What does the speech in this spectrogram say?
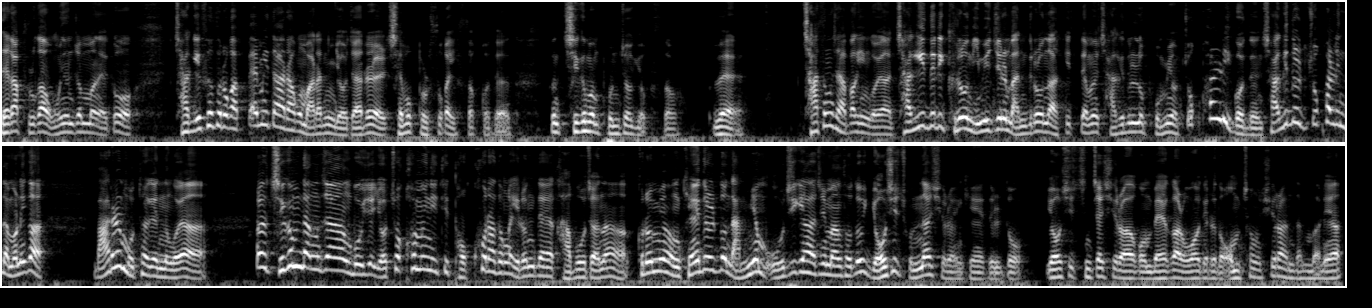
내가 불과 5년 전만 해도 자기 스스로가 뺨이다라고 말하는 여자를 제법 볼 수가 있었거든. 지금은 본 적이 없어. 왜? 자승자박인 거야. 자기들이 그런 이미지를 만들어 놨기 때문에 자기들로 보면 쪽팔리거든. 자기들 쪽팔린다 보니까 말을 못 하겠는 거야. 그래서 지금 당장 뭐 이제 여초 커뮤니티 덕후라던가 이런 데 가보잖아. 그러면 걔네들도 남녀 오지게 하지만서도 여시 존나 싫어해, 걔네들도. 여시 진짜 싫어하고 메갈 워디를 엄청 싫어한단 말이야.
